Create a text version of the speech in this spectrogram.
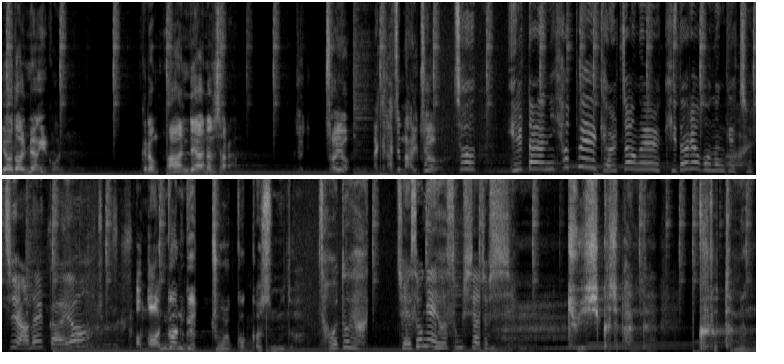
여덟 명이군. 그럼 반대하는 사람. 저요. 아, 가지 말죠. 저 일단 협회의 결정을 기다려보는 게 좋지 않을까요? 아, 안 가는 게 좋을 것 같습니다. 저도요. 죄송해요, 송씨 아저씨. 주희 씨까지 반대. 그렇다면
